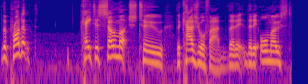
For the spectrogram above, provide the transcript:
the product caters so much to the casual fan that it that it almost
